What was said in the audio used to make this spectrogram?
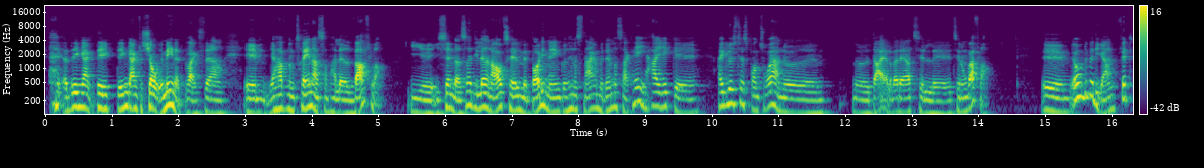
og det er, ikke engang, det, er, det er ikke engang for sjov, jeg mener det faktisk. Det er, øh, jeg har haft nogle trænere, som har lavet vafler i, øh, i centret, så har de lavet en aftale med Bodyman, gået hen og snakket med dem og sagt, hey, har I ikke, øh, har I ikke lyst til at sponsorere noget, øh, noget dej, eller hvad det er, til, øh, til nogle vafler? Øh, jo, det vil de gerne. Fedt.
